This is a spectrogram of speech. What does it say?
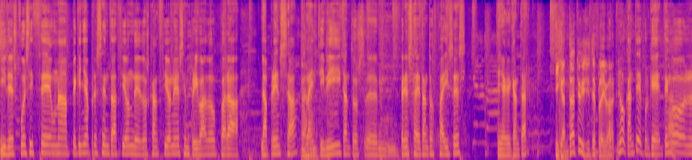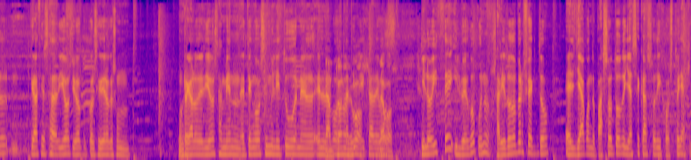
Y después hice una pequeña presentación de dos canciones en privado para la prensa, Ajá. la NTV, tantos, eh, prensa de tantos países. Tenía que cantar. ¿Y cantaste o hiciste playback? No, canté porque tengo, Ah. gracias a Dios, yo considero que es un, un regalo de Dios. También eh, tengo similitud en, el- en la el voz, tono la de voz, de la voz. voz. Y lo hice y luego, bueno, salió todo perfecto. Él ya cuando pasó todo y ya se casó dijo, estoy aquí.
